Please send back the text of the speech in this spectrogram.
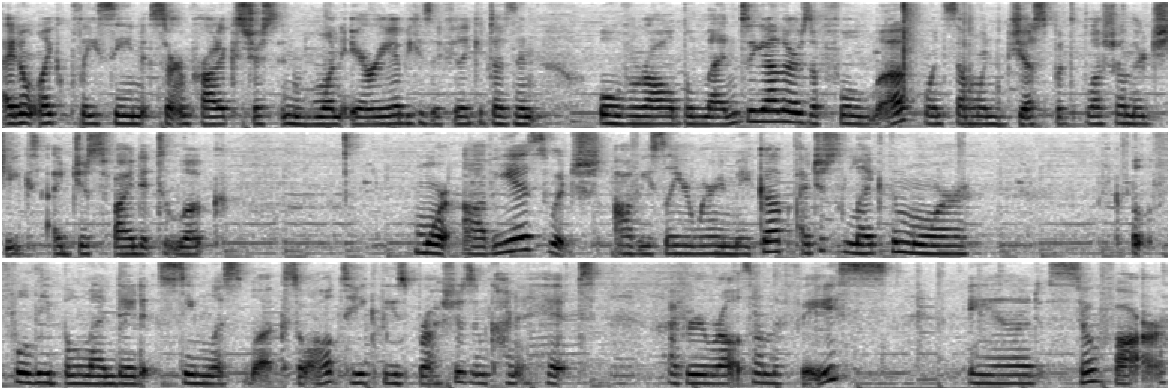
I don't like placing certain products just in one area because I feel like it doesn't overall blend together as a full look. When someone just puts blush on their cheeks, I just find it to look more obvious, which obviously you're wearing makeup. I just like the more fully blended, seamless look. So I'll take these brushes and kind of hit everywhere else on the face and so far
